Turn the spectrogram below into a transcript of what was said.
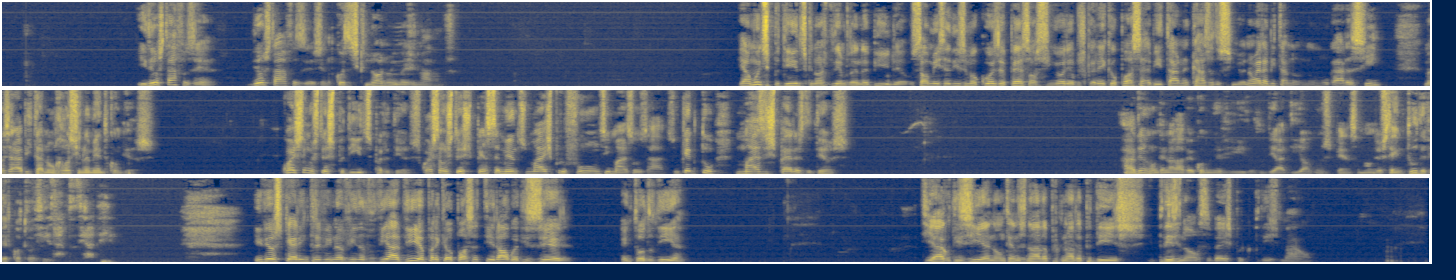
E Deus está a fazer. Deus está a fazer, gente, coisas que nós não imaginávamos. E há muitos pedidos que nós podemos ler na Bíblia. O salmista diz uma coisa: peço ao Senhor e eu buscarei que eu possa habitar na casa do Senhor. Não era habitar num lugar assim, mas era habitar num relacionamento com Deus. Quais são os teus pedidos para Deus? Quais são os teus pensamentos mais profundos e mais ousados? O que é que tu mais esperas de Deus? Ah, Deus não tem nada a ver com a minha vida, do dia a dia. Alguns pensam, não, Deus tem tudo a ver com a tua vida, do dia a dia. E Deus quer intervir na vida do dia a dia para que Ele possa ter algo a dizer em todo o dia. Tiago dizia: Não tendes nada porque nada pedis, pedis e não recebeis porque pedis mal.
